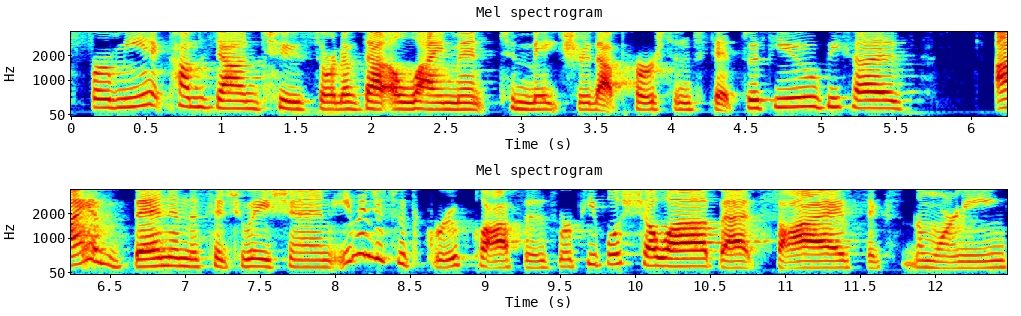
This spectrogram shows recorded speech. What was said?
for me, it comes down to sort of that alignment to make sure that person fits with you because I have been in the situation, even just with group classes, where people show up at five, six in the morning.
